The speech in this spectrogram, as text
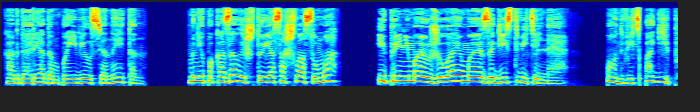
Когда рядом появился Нейтон, мне показалось, что я сошла с ума и принимаю желаемое за действительное. Он ведь погиб.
